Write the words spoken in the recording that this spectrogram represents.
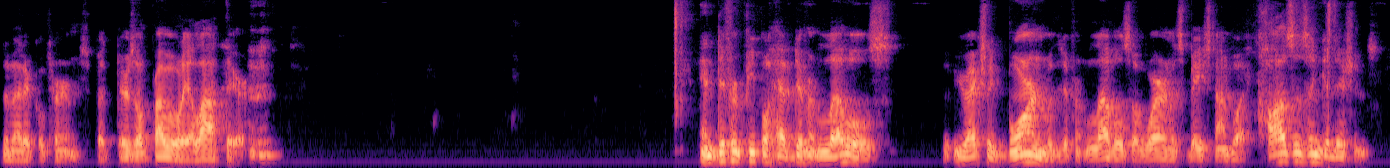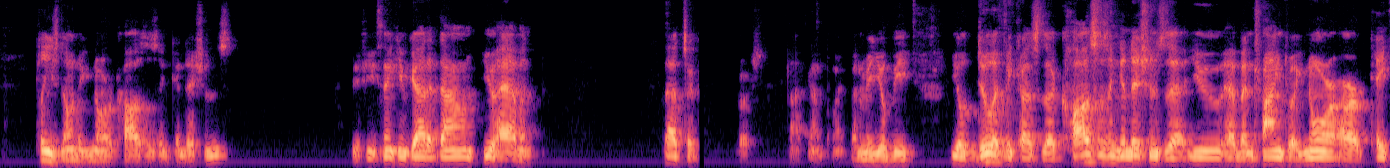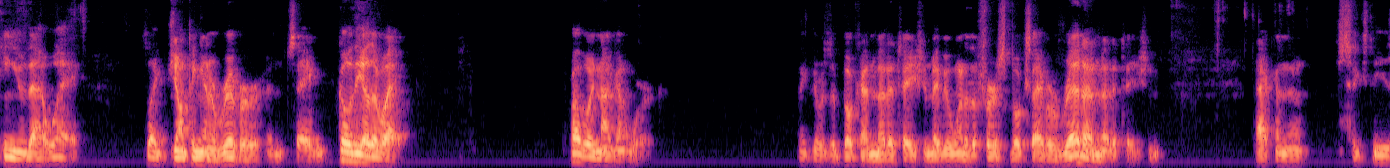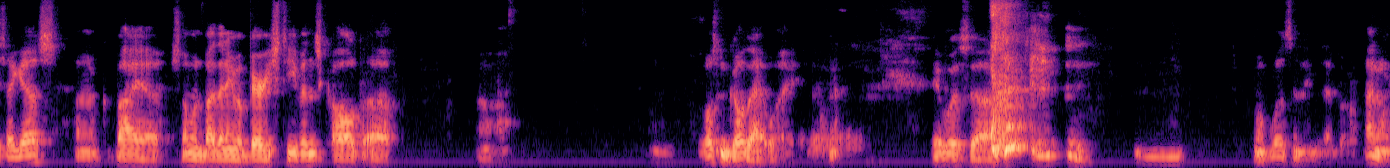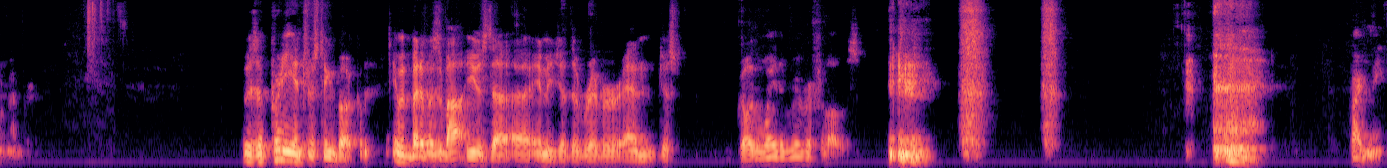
the medical terms, but there's a, probably a lot there. And different people have different levels. You're actually born with different levels of awareness based on what? Causes and conditions. Please don't ignore causes and conditions. If you think you've got it down, you haven't. That's a, course, not gunpoint, but I mean, you'll be, you'll do it because the causes and conditions that you have been trying to ignore are taking you that way like jumping in a river and saying, go the other way. Probably not going to work. I think there was a book on meditation, maybe one of the first books I ever read on meditation back in the 60s, I guess, uh, by uh, someone by the name of Barry Stevens called, uh, uh it wasn't Go That Way. It was, uh, what was the name of that book? I don't remember. It was a pretty interesting book, it but it was about used a, image of the river and just go the way the river flows. Pardon me.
